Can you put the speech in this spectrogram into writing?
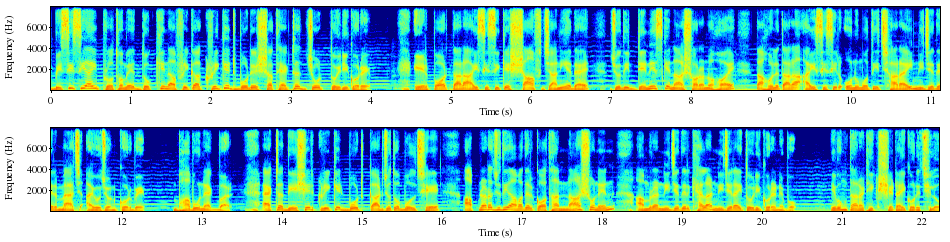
বিসিসিআই প্রথমে দক্ষিণ আফ্রিকা ক্রিকেট বোর্ডের সাথে একটা জোট তৈরি করে। এরপর তারা আইসিসিকে সাফ জানিয়ে দেয়, যদি ডেনিসকে না সরানো হয়, তাহলে তারা আইসিসির অনুমতি ছাড়াই নিজেদের ম্যাচ আয়োজন করবে। ভাবুন একবার, একটা দেশের ক্রিকেট বোর্ড কার্যত বলছে, আপনারা যদি আমাদের কথা না শোনেন, আমরা নিজেদের খেলা নিজেরাই তৈরি করে নেব। এবং তারা ঠিক সেটাই করেছিল।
